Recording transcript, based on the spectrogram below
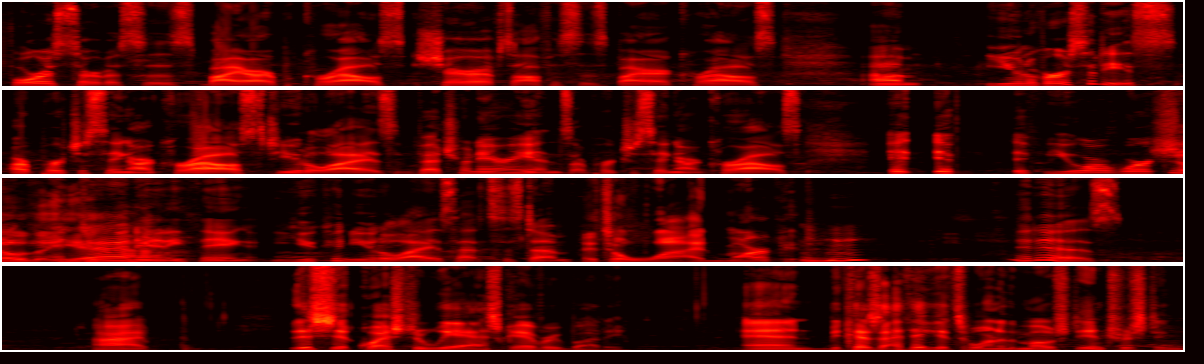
forest services by our corrals, sheriff's offices by our corrals. Um, universities are purchasing our corrals to utilize. Veterinarians are purchasing our corrals. It, if if you are working So the- and yeah. doing anything, you can utilize that system. It's a wide market. Mm-hmm. It is. All right. This is a question we ask everybody. And because I think it's one of the most interesting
